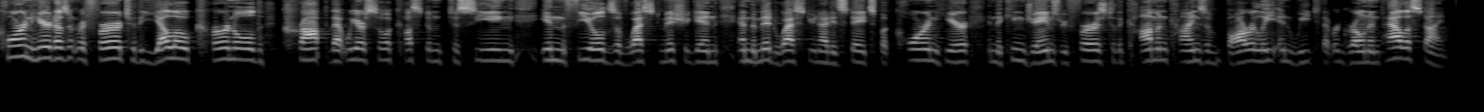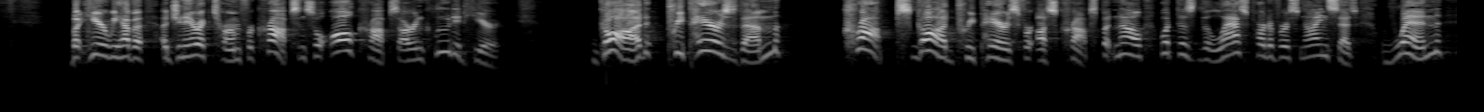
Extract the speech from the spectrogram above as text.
Corn here doesn't refer to the yellow kerneled crop that we are so accustomed to seeing in the fields of West Michigan and the Midwest United States, but corn here in the King James refers to the common kinds of barley and wheat that were grown in Palestine. But here we have a, a generic term for crops, and so all crops are included here. God prepares them crops. God prepares for us crops. But now, what does the last part of verse 9 says? When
